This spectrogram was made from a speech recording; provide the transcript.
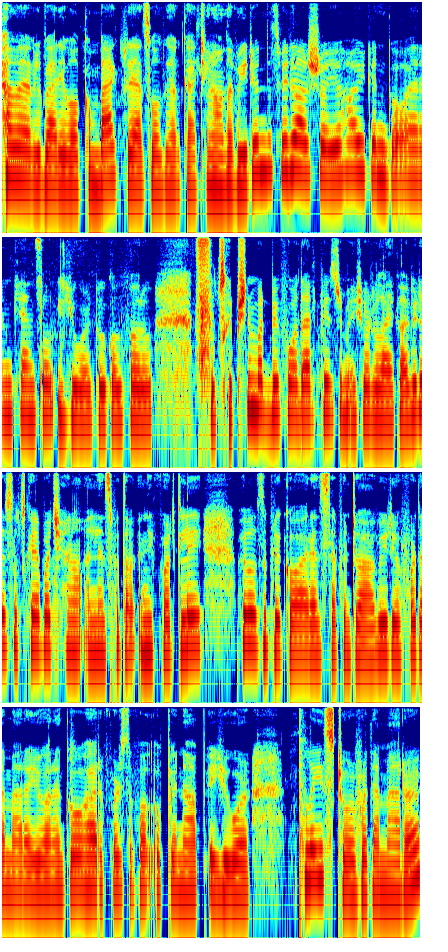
hello everybody. Welcome back. Today as well we have got you another video. In this video i'll show you how you can go ahead and cancel your google photo subscription. But before that please do make sure to like our video subscribe our channel and let's without any further delay we will simply go ahead and step into our video. For the matter you're gonna go ahead first of all open up your play store for that matter.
